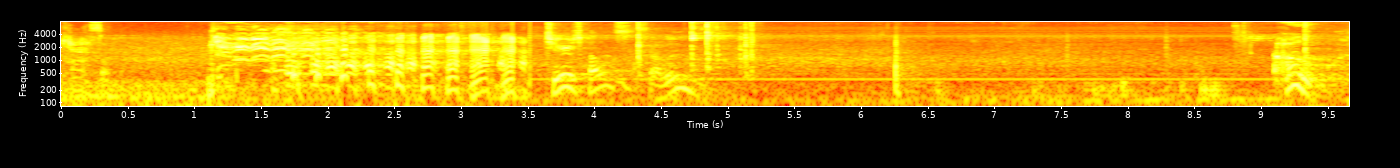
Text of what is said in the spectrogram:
Castle. Cheers, fellas. Salud. Oh,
